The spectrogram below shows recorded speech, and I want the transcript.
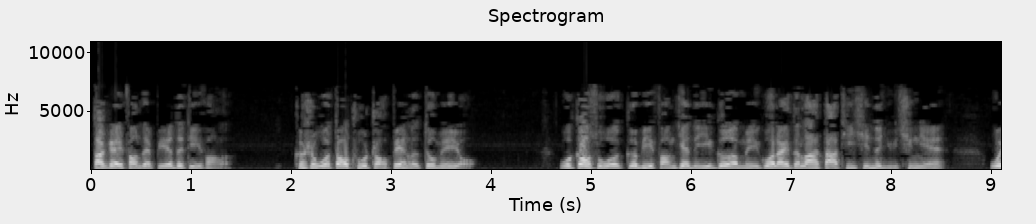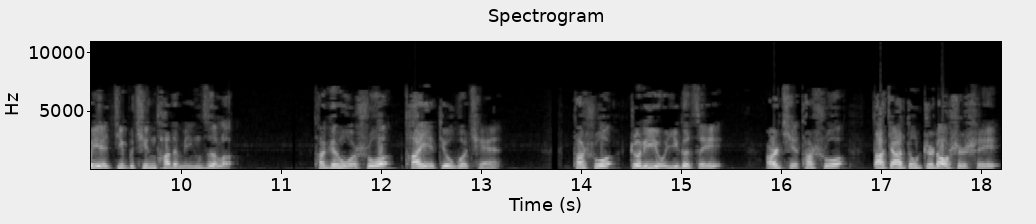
大概放在别的地方了。可是我到处找遍了都没有。我告诉我隔壁房间的一个美国来的拉大提琴的女青年，我也记不清她的名字了。她跟我说，她也丢过钱。她说这里有一个贼，而且她说大家都知道是谁。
